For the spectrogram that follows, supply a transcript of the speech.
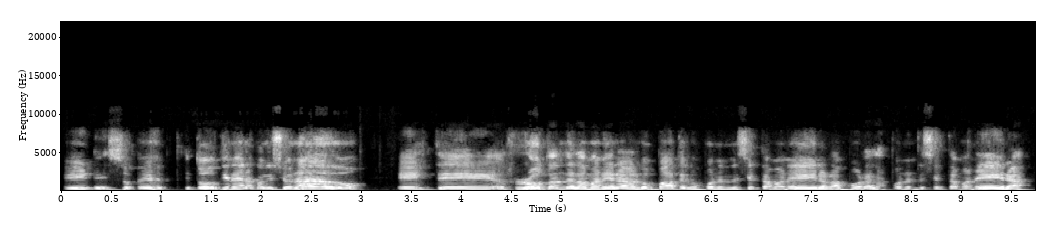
eh, eh, todo tiene aire acondicionado, este, rotan de la manera, los bates los ponen de cierta manera, las bolas las ponen de cierta manera,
